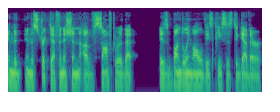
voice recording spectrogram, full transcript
in the in the strict definition of software that is bundling all of these pieces together,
